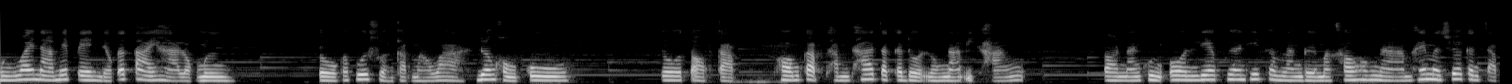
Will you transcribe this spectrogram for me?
มึงว่ายน้ำไม่เป็น เดี๋ยวก็ตายหาหรอกมึง โจก็พูดสวนกลับมาว่า เรื่องของกู โจตอบกลับ พร้อมกับทำท่าจะกระโดดลงน้ำอีกครั้ง ตอนนั้นคุณโอนเรียกเพื่อนที่กำลังเดินมาเข้าห้องน้ำให้มาช่วยกันจับ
